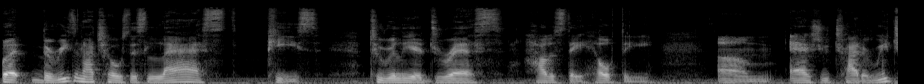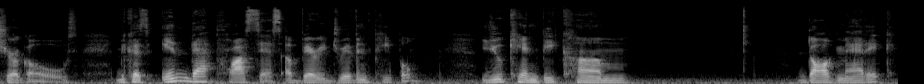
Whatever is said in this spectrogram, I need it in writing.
But the reason I chose this last piece to really address how to stay healthy um, as you try to reach your goals, because in that process of very driven people, you can become dogmatic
